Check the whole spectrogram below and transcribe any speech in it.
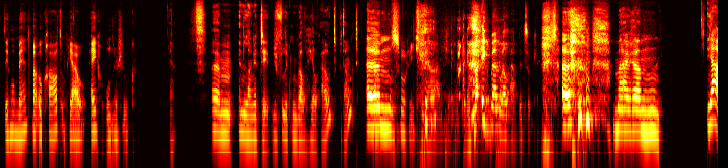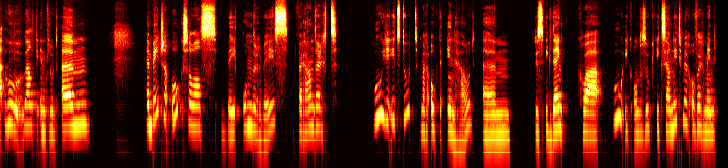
op dit moment, maar ook gehad op jouw eigen onderzoek? Ja, um, een lange tijd. Nu voel ik me wel heel oud. Bedankt. Oh, sorry. Ja, I'm kidding, I'm kidding. Maar ik ben wel oud, it's oké. Okay. maar ja, hoe, welke invloed? een beetje ook zoals bij onderwijs. Het verandert hoe je iets doet, maar ook de inhoud. Um, dus ik denk qua hoe ik onderzoek, ik zou niet meer over mijn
